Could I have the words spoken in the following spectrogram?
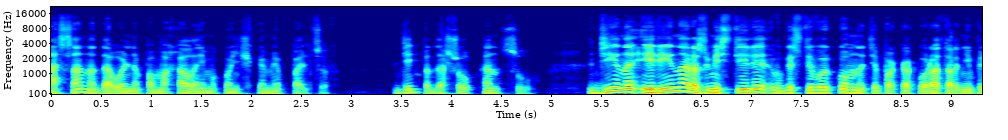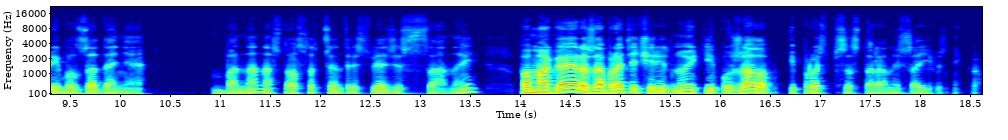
а Сана довольно помахала ему кончиками пальцев. День подошел к концу. Дина и Рина разместили в гостевой комнате, пока куратор не прибыл с задания. Банан остался в центре связи с Саной, помогая разобрать очередную кипу жалоб и просьб со стороны союзников.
